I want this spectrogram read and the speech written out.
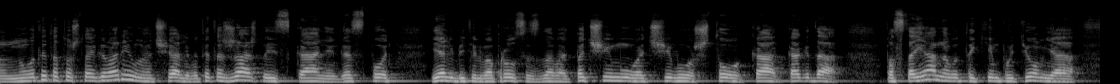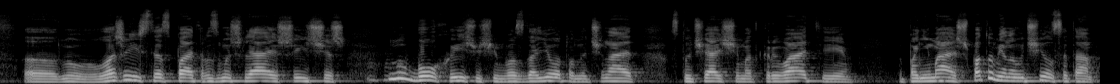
ну вот это то, что я говорил вначале, вот это жажда искания, Господь. Я любитель вопросы задавать, почему, от чего, что, как, когда. Постоянно вот таким путем я, э, ну, ложишься спать, размышляешь, ищешь. Угу. Ну, Бог ищущим воздает, Он начинает стучащим открывать и понимаешь. Потом я научился там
